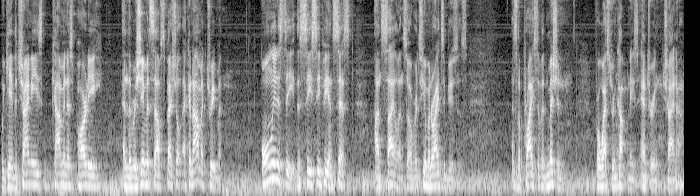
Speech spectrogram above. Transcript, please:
We gave the Chinese Communist Party and the regime itself special economic treatment, only to see the CCP insist on silence over its human rights abuses as the price of admission for Western companies entering China.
